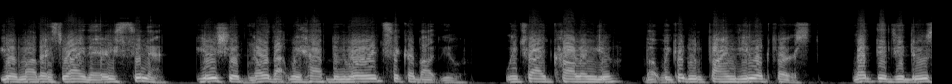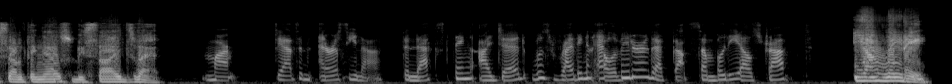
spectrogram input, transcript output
Your mother's right, Ericina. You should know that we have been worried sick about you. We tried calling you, but we couldn't find you at first. What did you do something else besides that? Marms, Dad's in Ericina. The next thing I did was riding an elevator that got somebody else trapped. Young lady.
